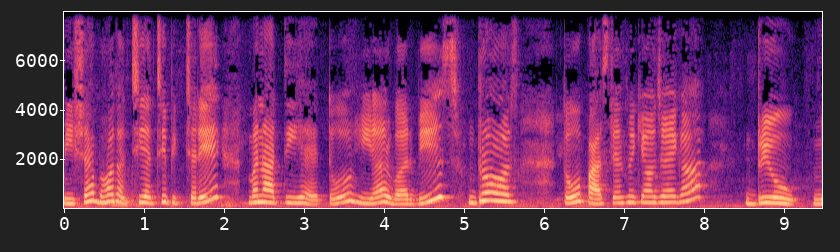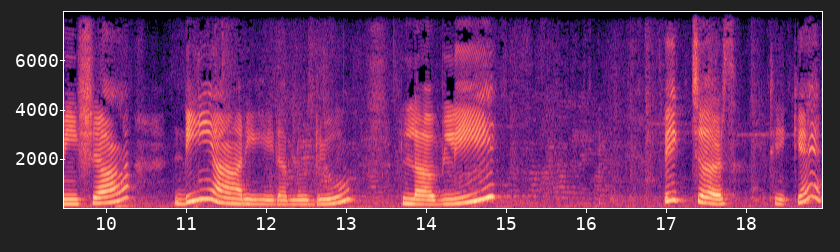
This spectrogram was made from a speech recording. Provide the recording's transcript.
Misha बहुत अच्छी अच्छी पिक्चरें बनाती है। तो हियर वर्ब इज़ ड्रॉज तो पास्ट टेंस में क्या हो जाएगा? Drew Misha D R E W drew lovely pictures ठीक है?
